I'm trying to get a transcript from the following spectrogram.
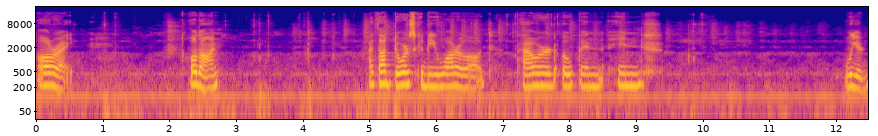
Alright. Hold on. I thought doors could be waterlogged. Powered, open, hinge. Weird.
